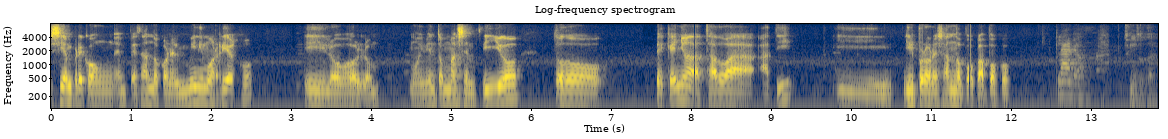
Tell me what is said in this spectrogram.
siempre con, empezando con el mínimo riesgo y lo- los movimientos más sencillos, todo pequeño, adaptado a, a ti y ir progresando poco a poco. Claro. Sí, total.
